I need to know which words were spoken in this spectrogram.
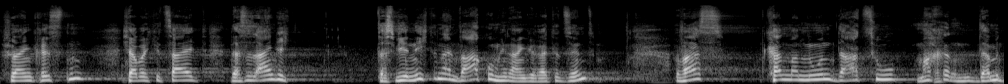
für einen Christen. Ich habe euch gezeigt, dass es eigentlich, dass wir nicht in ein Vakuum hineingerettet sind. Was kann man nun dazu machen, damit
